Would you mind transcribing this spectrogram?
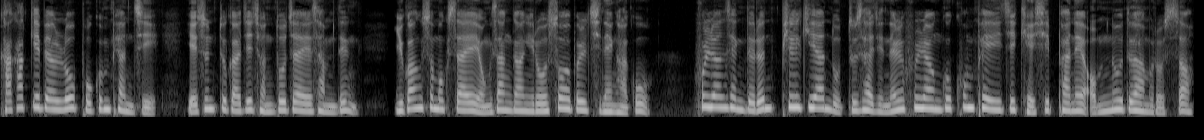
각 학기별로 복음 편지, 62가지 전도자의 삶 등 유광수 목사의 영상 강의로 수업을 진행하고 훈련생들은 필기한 노트 사진을 훈련국 홈페이지 게시판에 업로드함으로써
